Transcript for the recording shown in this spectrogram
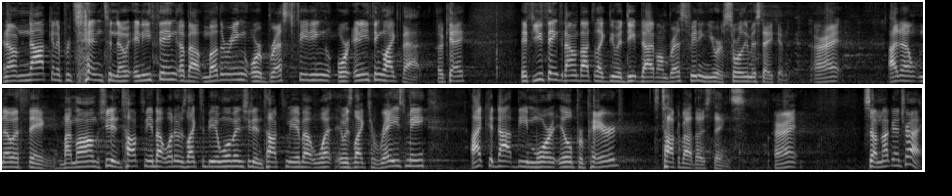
And I'm not going to pretend to know anything about mothering or breastfeeding or anything like that, okay? If you think that I'm about to like do a deep dive on breastfeeding, you are sorely mistaken, all right? I don't know a thing. My mom, she didn't talk to me about what it was like to be a woman. She didn't talk to me about what it was like to raise me. I could not be more ill prepared to talk about those things. All right? So I'm not going to try.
